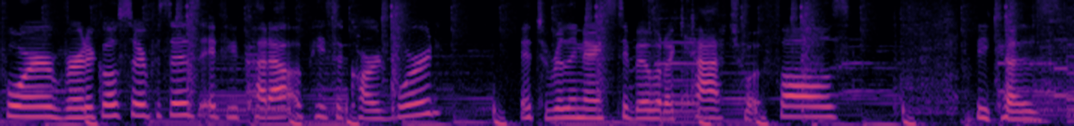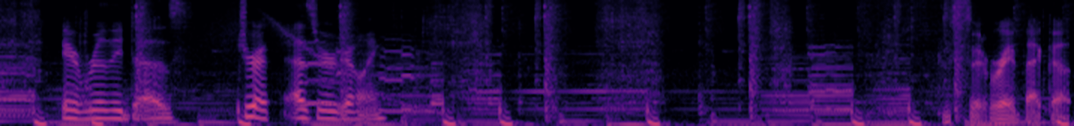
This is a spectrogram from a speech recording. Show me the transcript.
For vertical surfaces, if you cut out a piece of cardboard, it's really nice to be able to catch what falls because it really does drip as you're going. Sit right back up.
